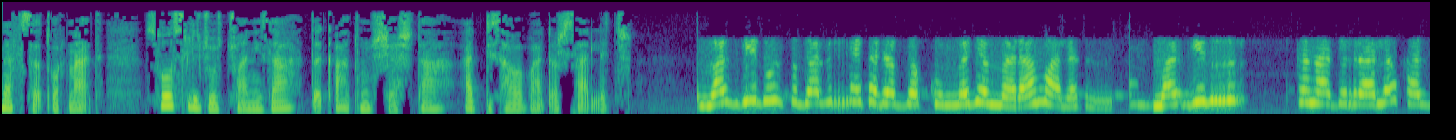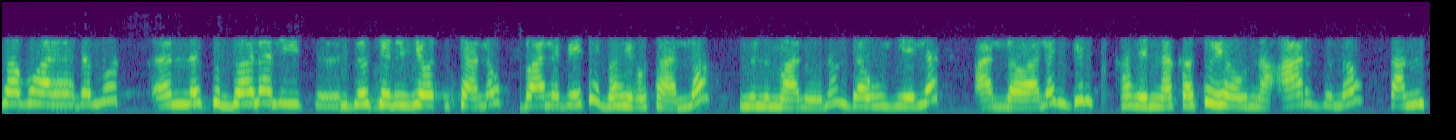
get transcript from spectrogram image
ነፍሰ ጡር ናት። ሶስት ልጆቿን ይዛ ጥቃቱን ሸሽታ አዲስ አበባ ደርሳለች። መስጊድ ውስጥ ገብሬ የተደበቅኩኝ መጀመሪያ ማለት ነው። መስጊድ አድራለሁ። ከዛ በኋላ ደግሞ እነሱ በሌሊት ልጆችን ይዤ ወጥቻለሁ። ባለቤቴ በህይወት አለ፣ ምንም አልሆነም። ደውዬለት አለው አለኝ። ግን ከና ከሱ ይኸውና አርብ ነው ሳምንት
